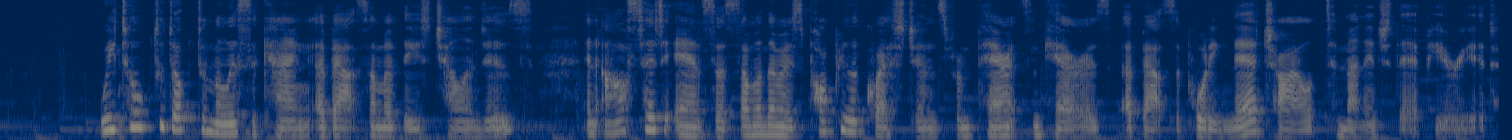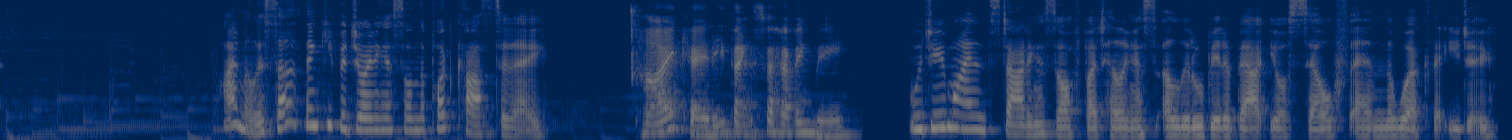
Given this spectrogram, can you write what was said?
We talked to Dr. Melissa Kang about some of these challenges and asked her to answer some of the most popular questions from parents and carers about supporting their child to manage their period. Hi, Melissa. Thank you for joining us on the podcast today. Hi, Katie. Thanks for having me. Would you mind starting us off by telling us a little bit about yourself and the work that you do?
